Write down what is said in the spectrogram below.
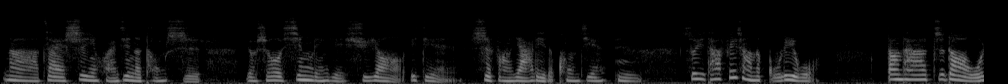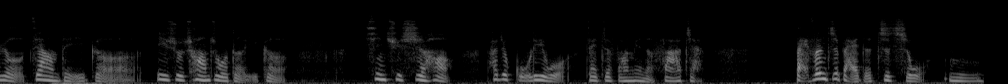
那在适应环境的同时。有时候心灵也需要一点释放压力的空间，嗯，所以他非常的鼓励我。当他知道我有这样的一个艺术创作的一个兴趣嗜好，他就鼓励我在这方面的发展，百分之百的支持我。嗯，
